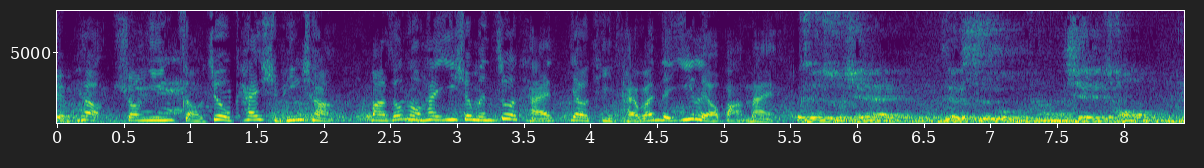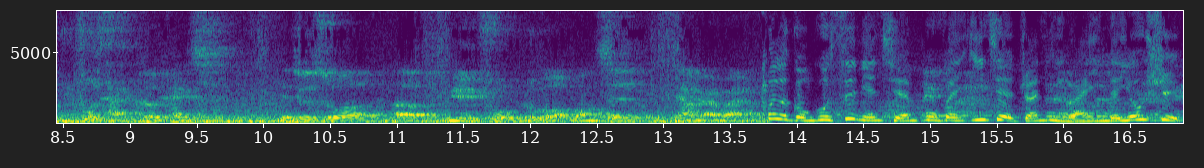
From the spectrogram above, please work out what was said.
选票，双英早就开始拼场。马总统和医生们座谈，要替台湾的医疗把脉。这是首先，这个事故先从妇产科开始，也就是说，呃，孕妇如果往生两百万。为了巩固四年前部分医界转挺蓝营的优势，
